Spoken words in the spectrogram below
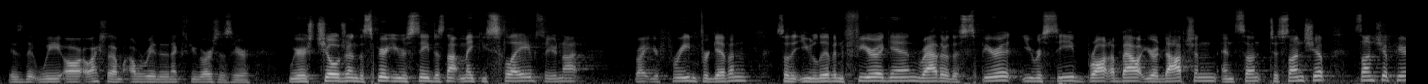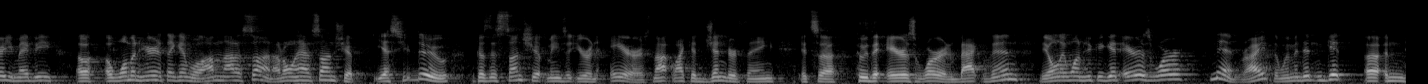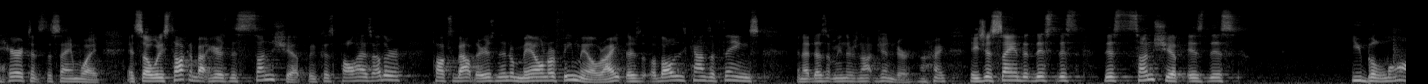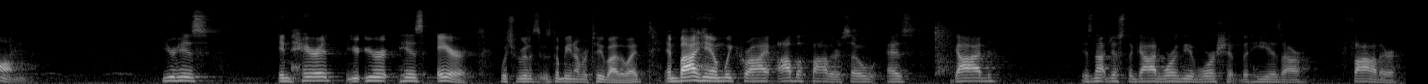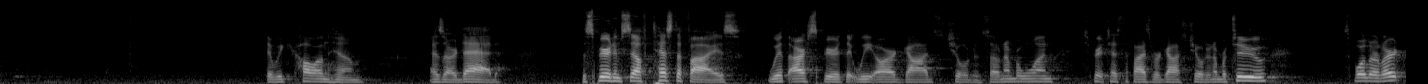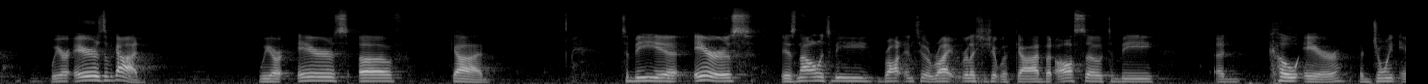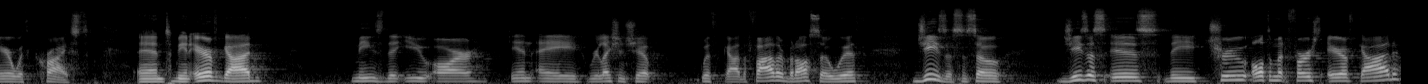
is that we are, oh, actually, I'll read the next few verses here. We are his children. The spirit you receive does not make you slaves, so you're not, right? You're freed and forgiven, so that you live in fear again. Rather, the spirit you receive brought about your adoption and son, to sonship. Sonship here, you may be a, a woman here thinking, well, I'm not a son. I don't have sonship. Yes, you do, because this sonship means that you're an heir. It's not like a gender thing, it's a, who the heirs were. And back then, the only one who could get heirs were men, right? The women didn't get uh, an inheritance the same way. And so what he's talking about here is this sonship, because Paul has other talks about there isn't a male nor female, right? There's all these kinds of things, and that doesn't mean there's not gender, all right? He's just saying that this, this, this sonship is this, you belong. You're his inherit, you're, you're his heir, which is going to be number two, by the way. And by him we cry, Abba, Father. So as God is not just the God worthy of worship, but he is our Father, that we call on Him as our dad. The Spirit Himself testifies with our spirit that we are God's children. So, number one, Spirit testifies we're God's children. Number two, spoiler alert, we are heirs of God. We are heirs of God. To be uh, heirs is not only to be brought into a right relationship with God, but also to be a co heir, a joint heir with Christ. And to be an heir of God means that you are in a relationship with God the Father, but also with Jesus. And so Jesus is the true ultimate first heir of God,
